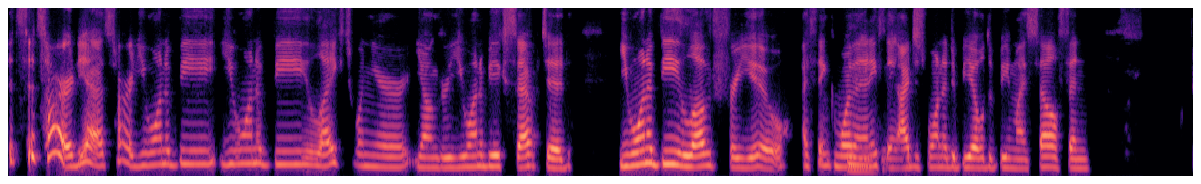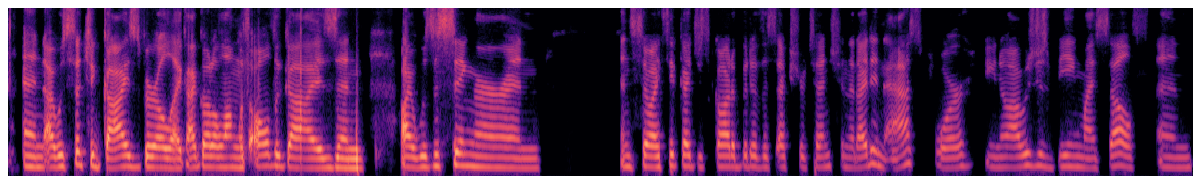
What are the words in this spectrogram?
it's it's hard. Yeah, it's hard. You want to be you want to be liked when you're younger. You want to be accepted. You want to be loved for you. I think more than Mhm. anything, I just wanted to be able to be myself and and I was such a guy's girl. Like I got along with all the guys, and I was a singer, and and so I think I just got a bit of this extra attention that I didn't ask for. You know, I was just being myself, and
